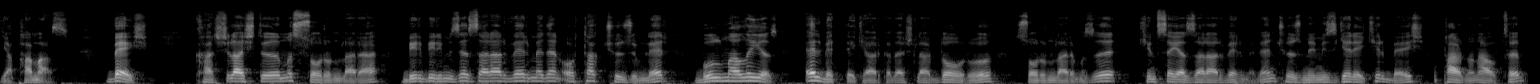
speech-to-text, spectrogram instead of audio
yapamaz. 5. Karşılaştığımız sorunlara birbirimize zarar vermeden ortak çözümler bulmalıyız. Elbette ki arkadaşlar doğru sorunlarımızı kimseye zarar vermeden çözmemiz gerekir. 5 pardon 6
